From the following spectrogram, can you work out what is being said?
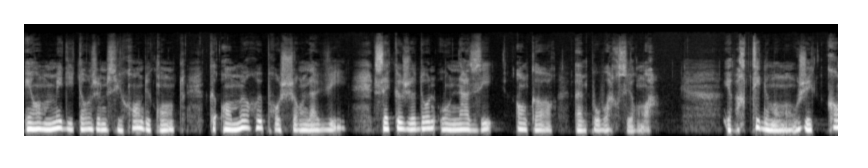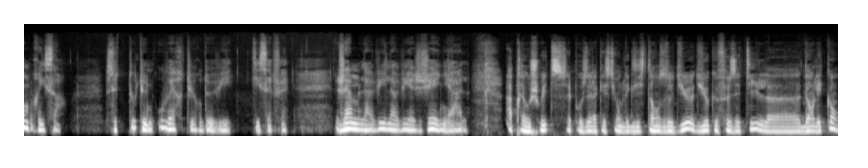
Et en méditant, je me suis rendu compte qu'en me reprochant la vie, c'est que je donne aux nazis encore un pouvoir sur moi. Et à partir du moment où j'ai compris ça, c'est toute une ouverture de vie qui s'est faite. J'aime la vie, la vie est géniale. Après Auschwitz, s'est posé la question de l'existence de Dieu. Dieu, que faisait-il euh, dans les camps?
